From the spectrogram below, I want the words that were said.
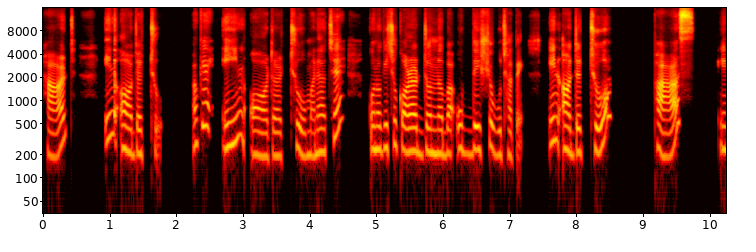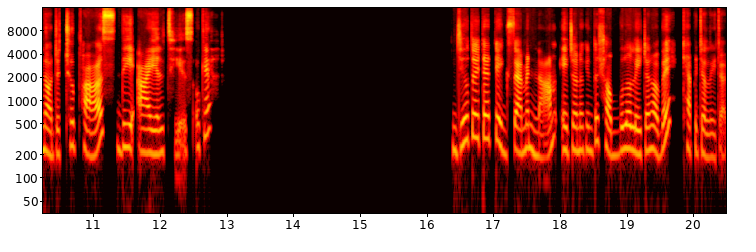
hard in order to okay in order to মানে হচ্ছে কোনো কিছু করার জন্য বা উদ্দেশ্য বুঝাতে। In order to pass in order to pass the IELTS okay যেহেতু এটা একটা এক্সামের নাম এই জন্য কিন্তু সবগুলো লেটার হবে ক্যাপিটাল লেটার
